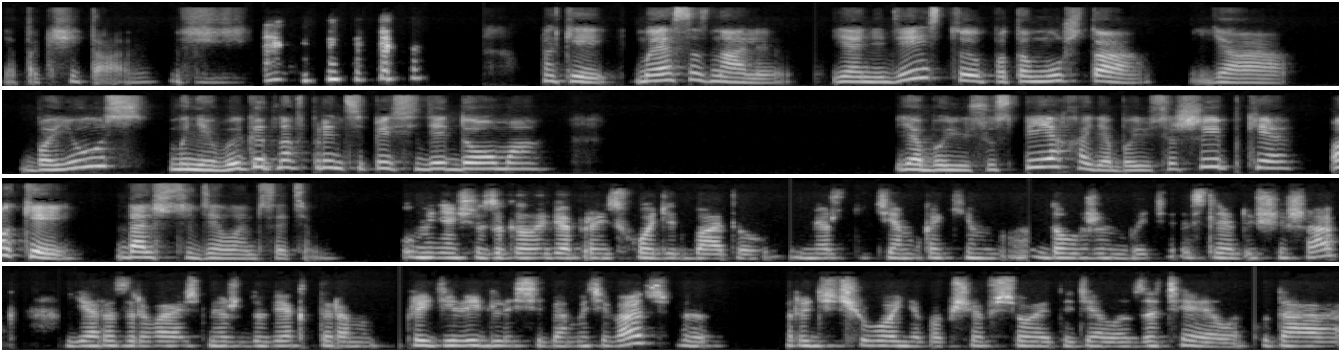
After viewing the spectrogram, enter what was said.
Я так считаю. Окей, мы осознали, я не действую, потому что я боюсь, мне выгодно, в принципе, сидеть дома, я боюсь успеха, я боюсь ошибки. Окей, дальше что делаем с этим? У меня еще за голове происходит батл между тем, каким должен быть следующий шаг. Я разрываюсь между вектором определить для себя мотивацию, ради чего я вообще все это дело затеяла, куда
